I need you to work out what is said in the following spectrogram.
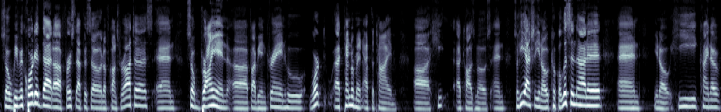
so we recorded that uh, first episode of Conspiratus, and so Brian uh, Fabian Crain, who worked at Tendermint at the time, uh, he at Cosmos, and so he actually you know took a listen at it, and you know he kind of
